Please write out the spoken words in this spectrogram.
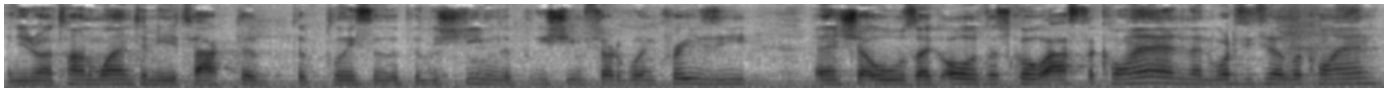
And Jonathan went and he attacked the, the place of the Pelishtim. The Pelishtim started going crazy. And then Shaul was like, oh, let's go ask the Kohen. And then what does he tell the Kohen?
